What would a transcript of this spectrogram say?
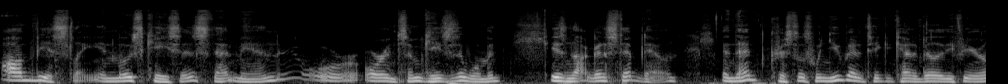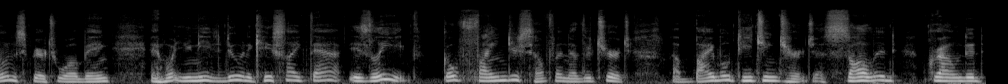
obviously, in most cases, that man, or or in some cases, a woman, is not going to step down. And that, Crystal, is when you've got to take accountability for your own spiritual well being. And what you need to do in a case like that is leave. Go find yourself another church, a Bible teaching church, a solid, grounded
